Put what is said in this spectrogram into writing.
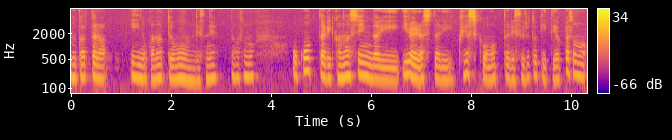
向かったらいいのかなって思うんですね。だからその怒ったり悲しんだりイライラしたり悔しく思ったりする時ってやっぱりその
